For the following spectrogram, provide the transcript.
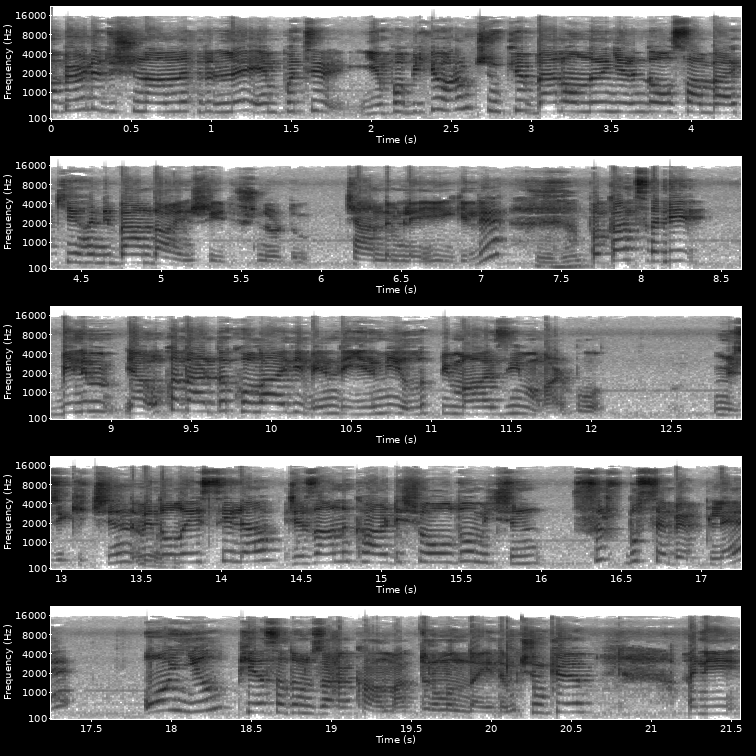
ben böyle düşünenlerle empati yapabiliyorum. Çünkü ben onların yerinde olsam belki hani ben de aynı şeyi düşünürdüm kendimle ilgili. Fakat hani benim ya o kadar da kolay değil. Benim de 20 yıllık bir mazim var bu müzik için ve dolayısıyla cezanın kardeşi olduğum için sırf bu sebeple 10 yıl piyasadan uzak kalmak durumundaydım. Çünkü hani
